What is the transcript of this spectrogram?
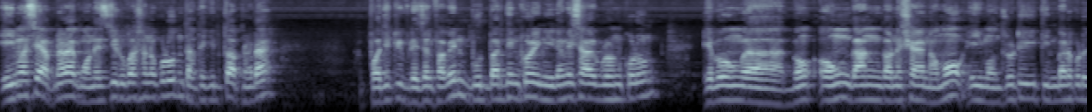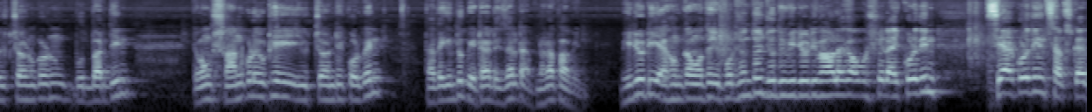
এই মাসে আপনারা গণেশজির উপাসনা করুন, তাতে কিন্তু আপনারা পজিটিভ রেজাল্ট পাবেন। বুধবার দিন করে নিরামিষ আহার গ্রহণ করুন এবং ওং গাং গণেশায় নম, এই মন্ত্রটি তিনবার করে উচ্চারণ করুন বুধবার দিন এবং স্নান করে উঠে এই উচ্চারণটি করবেন, তাতে কিন্তু বেটার রেজাল্ট আপনারা পাবেন। ভিডিওটি এখনকার মতো এই পর্যন্ত যদি ভিডিওটি ভালো লাগে, অবশ্যই লাইক করে দিন শেয়ার করে দিন সাবস্ক্রাইব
